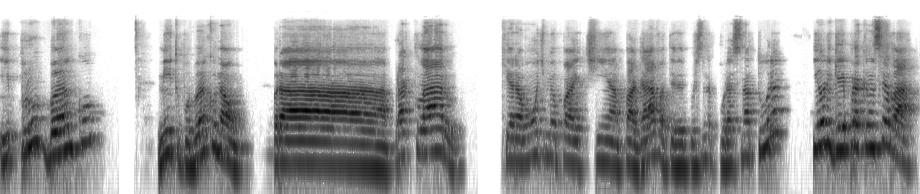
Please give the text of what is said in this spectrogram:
e para o banco, minto, para o banco não, para Claro, que era onde meu pai tinha pagava a TV por, por assinatura, e eu liguei para cancelar.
